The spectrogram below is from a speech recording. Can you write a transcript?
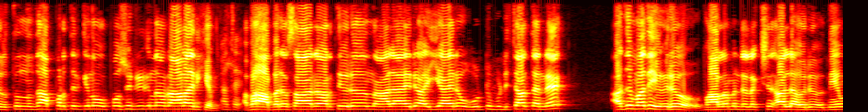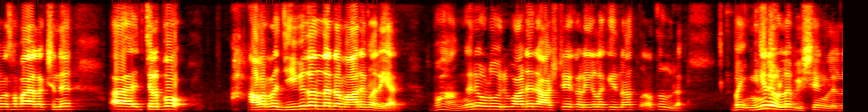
നിർത്തുന്നത് അപ്പുറത്തിരിക്കുന്ന ഓപ്പോസിറ്റ് ഇരിക്കുന്ന ഒരാളായിരിക്കും. അപ്പൊ അപര സ്ഥാനാർത്ഥി ഒരു നാലായിരം അയ്യായിരം വോട്ട് പിടിച്ചാൽ തന്നെ അത് മതി. ഒരു പാർലമെന്റ് ഇലക്ഷൻ അല്ല ഒരു നിയമസഭാ ഇലക്ഷന് ചിലപ്പോ അവരുടെ ജീവിതം തന്നെ മാറി മറിയാൻ. അപ്പൊ അങ്ങനെയുള്ള ഒരുപാട് രാഷ്ട്രീയ കളികളൊക്കെ ഇതിനകത്ത് നടത്തുന്നുണ്ട്. അപ്പൊ ഇങ്ങനെയുള്ള വിഷയങ്ങളിൽ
